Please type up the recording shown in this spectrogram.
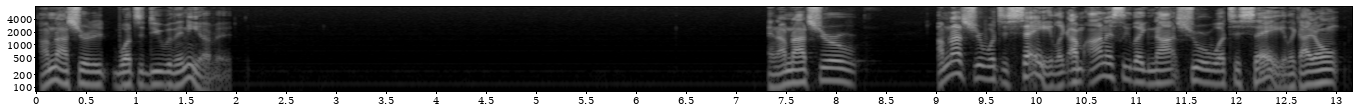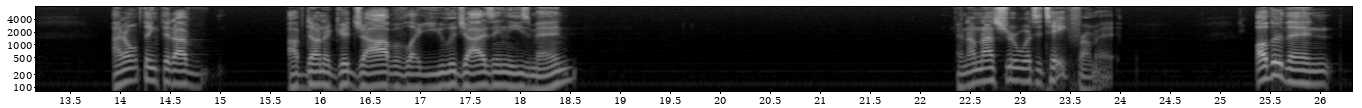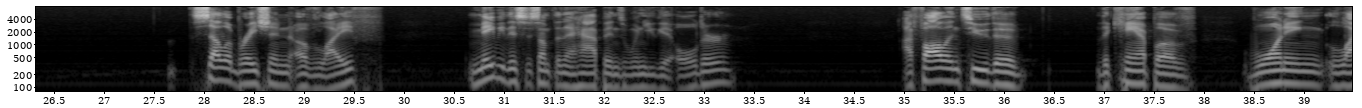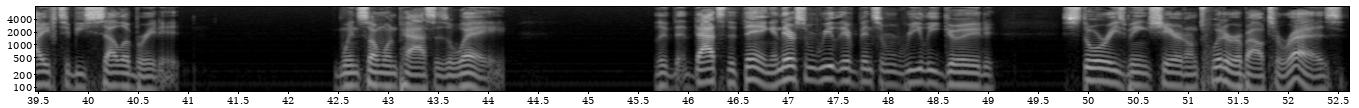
I'm not sure what to do with any of it. And I'm not sure I'm not sure what to say. Like I'm honestly like not sure what to say. Like I don't I don't think that I've I've done a good job of like eulogizing these men. And I'm not sure what to take from it other than celebration of life, maybe this is something that happens when you get older. I fall into the the camp of wanting life to be celebrated when someone passes away. That's the thing. And there's some really there've been some really good stories being shared on Twitter about Terez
